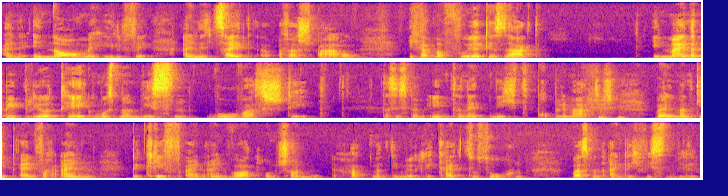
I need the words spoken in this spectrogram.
eine enorme Hilfe, eine Zeitversparung. Ich habe mal früher gesagt, in meiner Bibliothek muss man wissen, wo was steht. Das ist beim Internet nicht problematisch, weil man gibt einfach einen Begriff ein, ein Wort und schon hat man die Möglichkeit zu suchen, was man eigentlich wissen will.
